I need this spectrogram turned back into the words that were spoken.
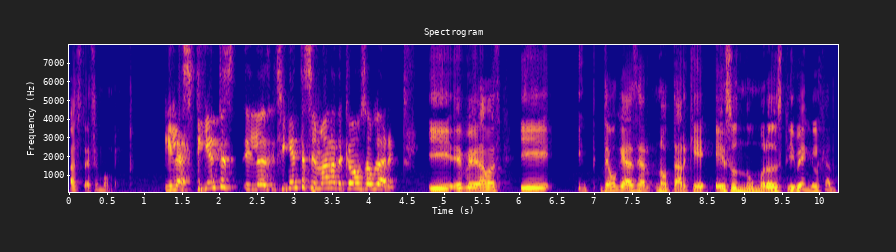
hasta ese momento. Y las siguientes, y la siguiente semana de qué vamos a hablar, Héctor? Y eh, nada más, y, y tengo que hacer notar que esos números de Steve Engelhardt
